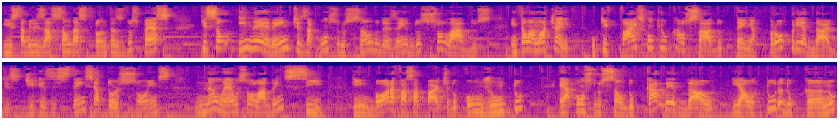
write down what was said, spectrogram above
e estabilização das plantas dos pés, que são inerentes à construção do desenho dos solados. Então anote aí, o que faz com que o calçado tenha propriedades de resistência a torções não é o solado em si, que, embora faça parte do conjunto, é a construção do cabedal e a altura do cano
